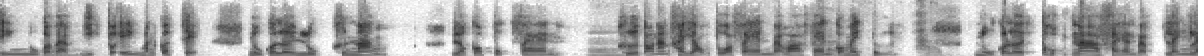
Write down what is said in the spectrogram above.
จริง หนูก็แบบอ่าหยิกตัวเอง มันก็เจ็บ หนูก็เลยลุกขึ้นนั่ง แล้วก็ปลุกแฟน คือตอนนั้นเขย่าตัวแฟนแบบว่าแฟนก็ไม่ตื่นครับหนูก็เลยตบหน้าแฟนแบบแร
